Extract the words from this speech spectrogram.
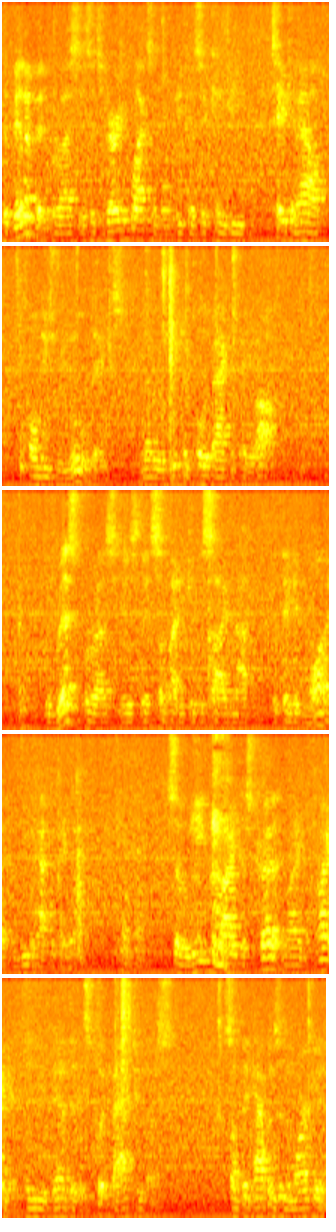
the benefit for us is it's very flexible because it can be taken out on these renewal dates. In other words, we can pull it back and pay it off. The risk for us is that somebody could decide not, that they didn't want it, and we would have to pay it off. So we provide this credit line behind it in the event that it's put back to us. Something happens in the market,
